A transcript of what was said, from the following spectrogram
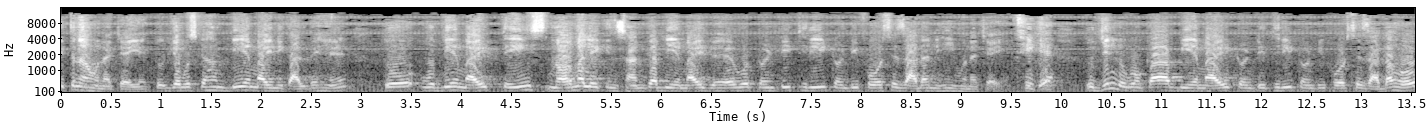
اتنا ہونا چاہیے۔ تو جب اس کا ہم بی ایم آئی نکالتے ہیں تو وہ بی ایم آئی تیئیس نارمل ایک انسان کا بی ایم آئی جو ہے وہ ٹوئنٹی تھری ٹوئنٹی فور سے زیادہ نہیں ہونا چاہیے ٹھیک ہے۔ تو جن لوگوں کا B M I twenty three twenty four سے زیادہ ہو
